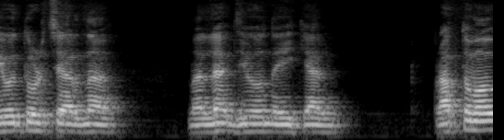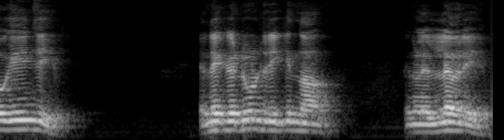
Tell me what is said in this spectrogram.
ദൈവത്തോട് ചേർന്ന് നല്ല ജീവിതം നയിക്കാൻ പ്രാപ്തമാവുകയും ചെയ്യും. എന്നെ കേട്ടുകൊണ്ടിരിക്കുന്ന നിങ്ങളെല്ലാവരെയും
